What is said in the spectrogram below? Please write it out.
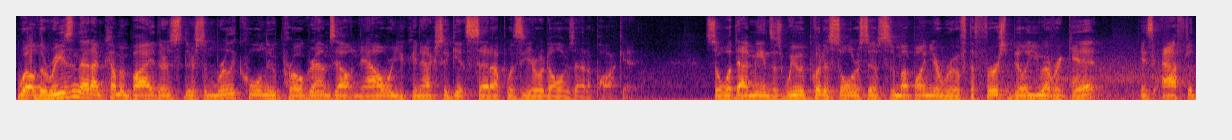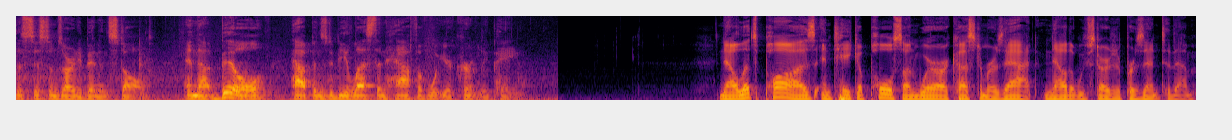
Well, the reason that I'm coming by, there's there's some really cool new programs out now where you can actually get set up with zero dollars out of pocket. So what that means is we would put a solar system up on your roof. The first bill you ever get is after the system's already been installed, and that bill happens to be less than half of what you're currently paying. Now let's pause and take a pulse on where our customer is at now that we've started to present to them.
